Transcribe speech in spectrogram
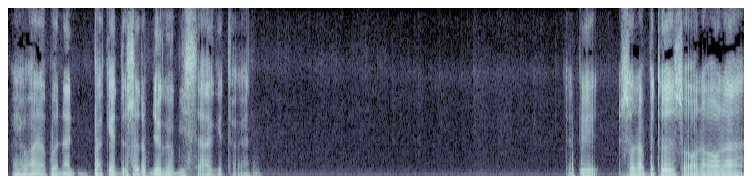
Ya walaupun pakai untuk sulap juga bisa gitu kan. Tapi sulap itu seolah-olah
